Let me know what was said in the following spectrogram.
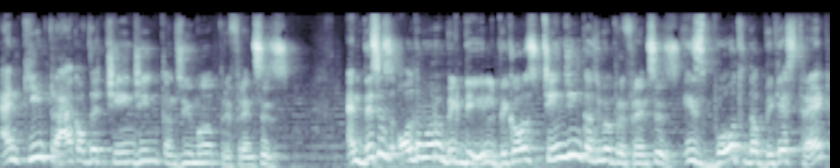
and keep track of the changing consumer preferences. And this is all the more a big deal because changing consumer preferences is both the biggest threat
